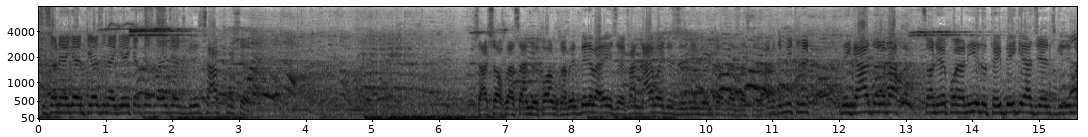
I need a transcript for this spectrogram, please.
سی اگر امتیازی نگیره یک امتیاز برای جیمز گرین ثبت میشه. سرشاخ دستن به کار می‌کنه. بره برای اجرای فن. نباید از دو امتیاز از دست بره البته می‌تونه نگه داره و ثانیه پایانی یه دوتایی بگیر از جیمز گرین و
